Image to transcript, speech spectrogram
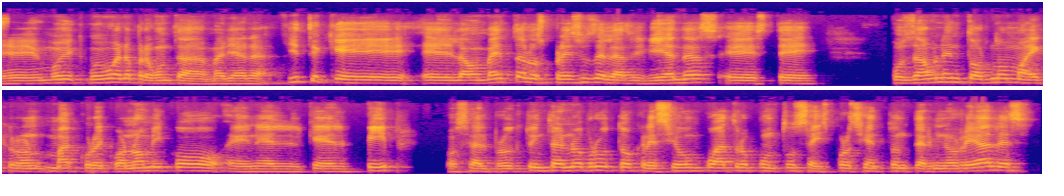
eh, muy, muy buena pregunta, Mariana. Fíjate que el aumento de los precios de las viviendas, este, pues da un entorno macroeconómico en el que el PIB, o sea, el Producto Interno Bruto, creció un 4.6% en términos reales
